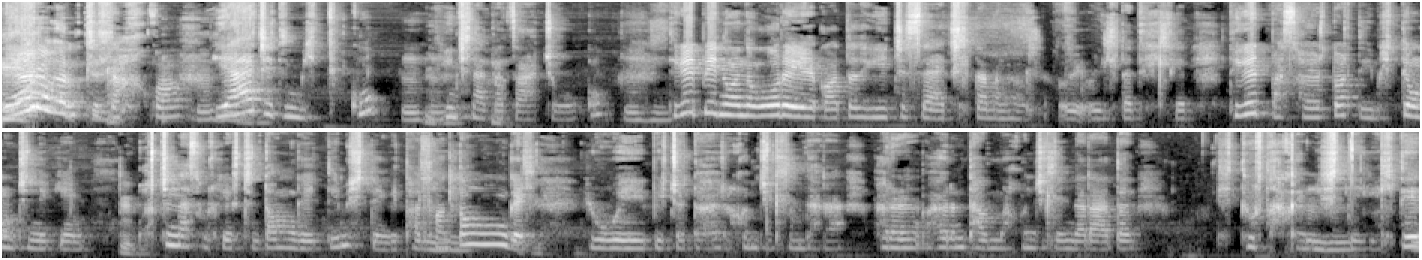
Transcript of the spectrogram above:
өөрөө хоримтлал авахгүй. Яаж идэв мэдэхгүй. Хинч надад зааж өгөөгүй. Тэгээд би нөгөө нэг өөрөө яг одоо хийжсэн ажилдаа маань уйлдаад эхлэхэд тэгээд бас хоёрдугаар эмгтэн хүн чинь нэг юм 30 нас хүрэхээр чинь дон гэдэг юм штэ ингээд толгоон дон гэл юу вэ би ч одоо 20 жилийн дараа 20 25 махан жилийн дараа одоо тэтгэврт гарах юм штэ гэл тий.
